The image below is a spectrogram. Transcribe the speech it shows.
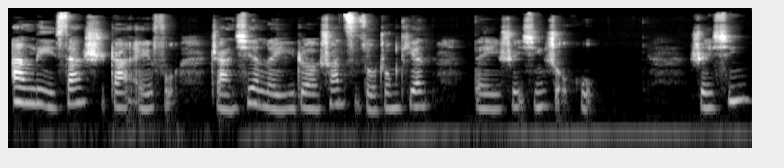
案例三十杠 F 展现了一个双子座中天被水星守护，水星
